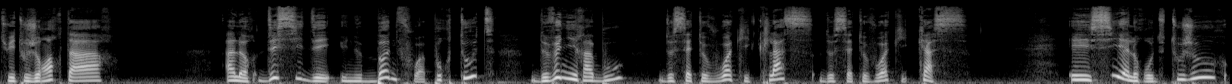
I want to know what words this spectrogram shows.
tu es toujours en retard. Alors décidez une bonne fois pour toutes de venir à bout de cette voix qui classe, de cette voix qui casse. Et si elle rôde toujours,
